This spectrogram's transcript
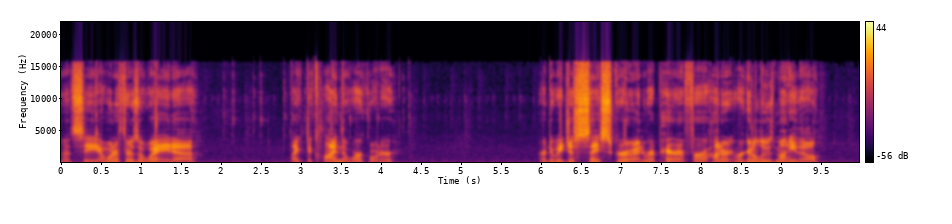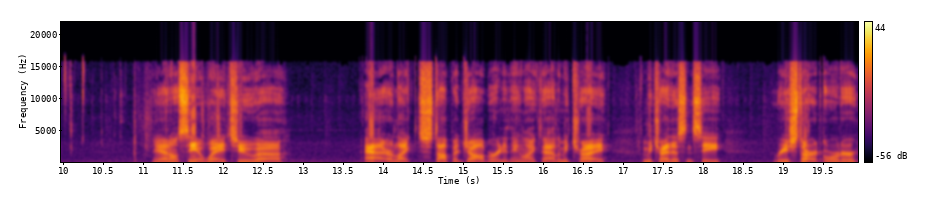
Let's see. I wonder if there's a way to like decline the work order. Or do we just say screw it and repair it for a hundred? We're gonna lose money though. Yeah, I don't see a way to uh, at or like stop a job or anything like that. Let me try let me try this and see. Restart order.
